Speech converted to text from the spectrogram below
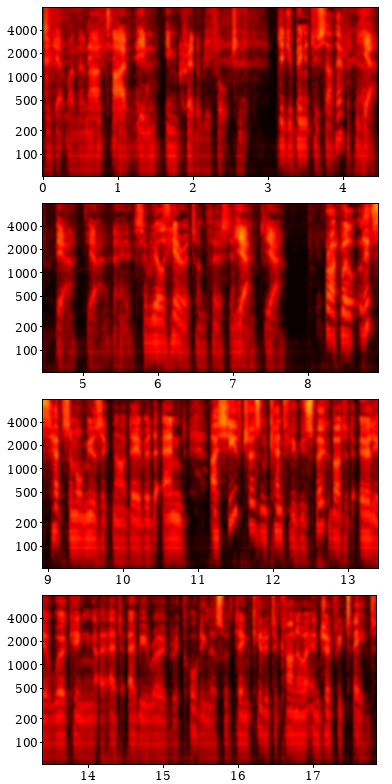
to get one, and I've too, I've yeah. been incredibly fortunate. Did you bring it to South Africa? Yeah, yeah, yeah, no, so we'll hear it on Thursday yeah, night. yeah. All right, well, let's have some more music now, David. And I see you've chosen Canteloube. You spoke about it earlier, working at Abbey Road, recording this with Dame Kiri Te Kanawa and Jeffrey Tate.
